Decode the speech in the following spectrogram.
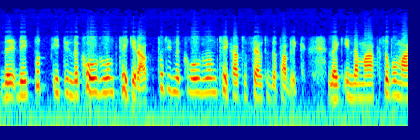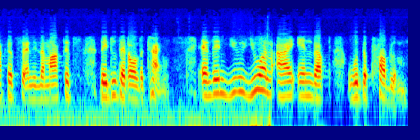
they they put it in the cold room, take it out, put it in the cold room, take out to sell to the public. Like in the mark supermarkets and in the markets, they do that all the time. And then you you and I end up with the problem.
